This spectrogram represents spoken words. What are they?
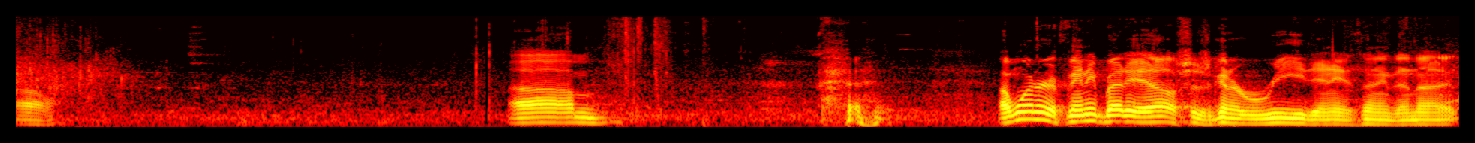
Oh. Um, I wonder if anybody else is going to read anything tonight.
